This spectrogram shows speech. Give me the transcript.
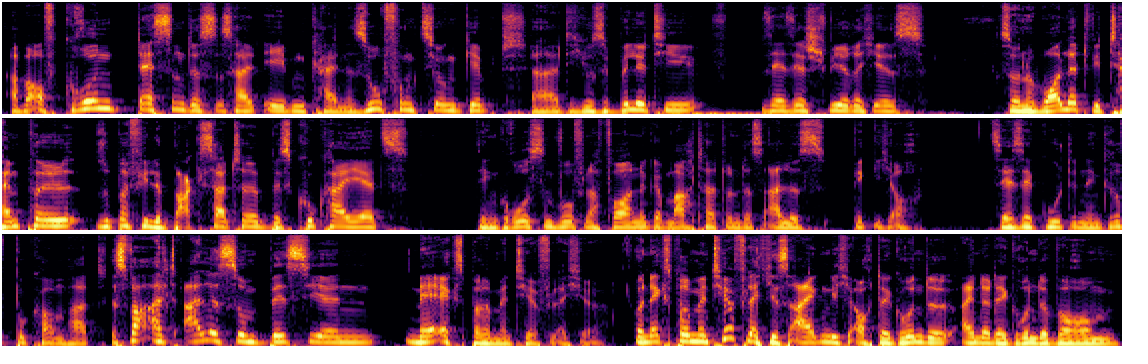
aber aufgrund dessen, dass es halt eben keine Suchfunktion gibt, äh, die Usability sehr, sehr schwierig ist, so eine Wallet wie Temple super viele Bugs hatte, bis Kuka jetzt den großen Wurf nach vorne gemacht hat und das alles wirklich auch sehr, sehr gut in den Griff bekommen hat. Es war halt alles so ein bisschen mehr Experimentierfläche. Und Experimentierfläche ist eigentlich auch der Gründe, einer der Gründe, warum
